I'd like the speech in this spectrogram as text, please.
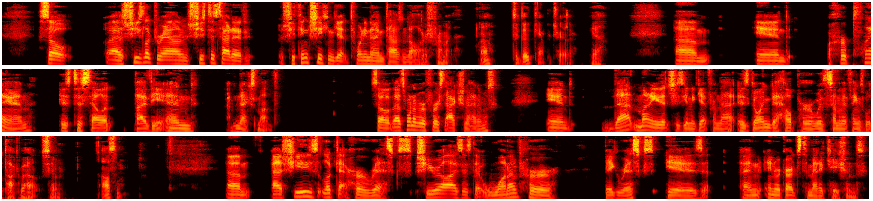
So as she's looked around, she's decided she thinks she can get twenty nine thousand dollars from it. Well, it's a good camper trailer. Yeah. Um, and her plan is to sell it by the end of next month. So that's one of her first action items. And that money that she's going to get from that is going to help her with some of the things we'll talk about soon. Awesome. Um, as she's looked at her risks, she realizes that one of her big risks is in, in regards to medications.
